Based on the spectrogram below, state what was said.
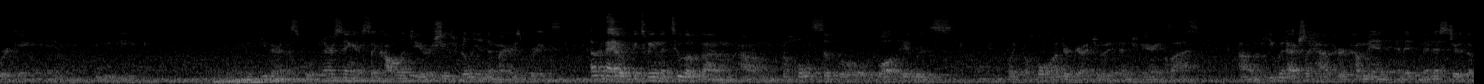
working either in the school of nursing or psychology, or she was really into Myers Briggs. And so between the two of them, um, the whole civil, well, it was like the whole undergraduate engineering class. Um, he would actually have her come in and administer the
